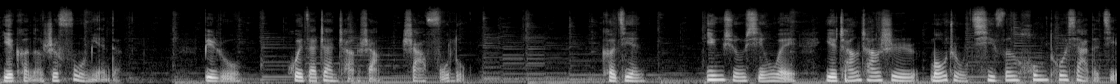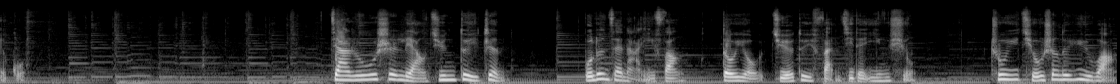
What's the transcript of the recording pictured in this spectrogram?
也可能是负面的，比如会在战场上杀俘虏。可见，英雄行为也常常是某种气氛烘托下的结果。假如是两军对阵，不论在哪一方，都有绝对反击的英雄，出于求生的欲望、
